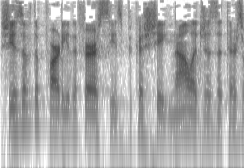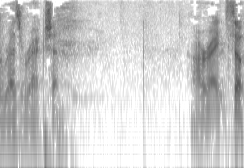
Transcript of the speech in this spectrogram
She is of the party of the Pharisees because she acknowledges that there's a resurrection. All right. So,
